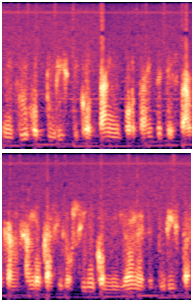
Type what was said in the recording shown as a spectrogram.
un flujo turístico tan importante que está alcanzando casi los 5 millones de turistas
